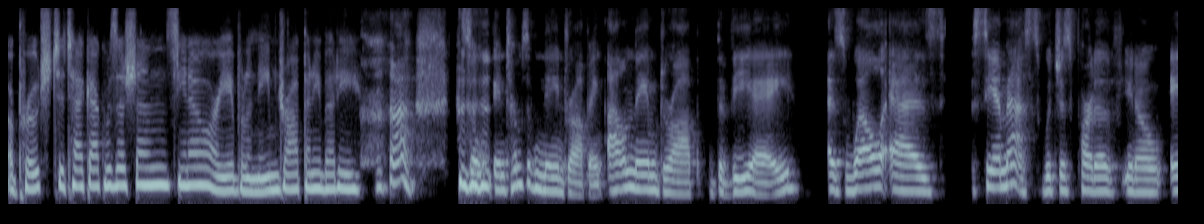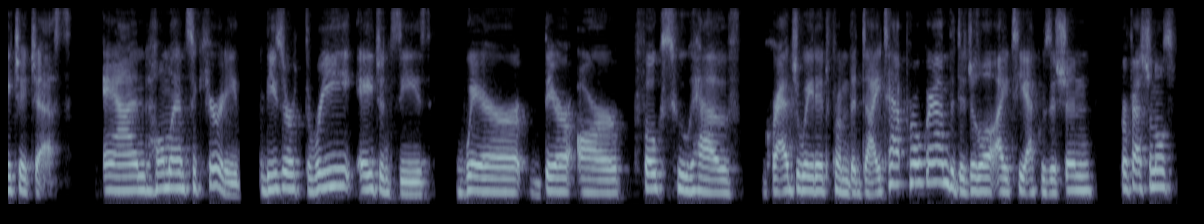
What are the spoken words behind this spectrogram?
approach to tech acquisitions? You know, are you able to name drop anybody? so, in terms of name dropping, I'll name drop the VA as well as CMS, which is part of, you know, HHS and Homeland Security. These are three agencies where there are folks who have graduated from the DITAP program, the Digital IT Acquisition Professionals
